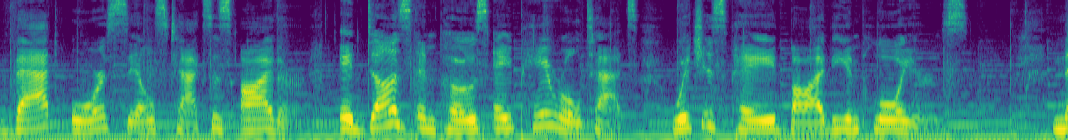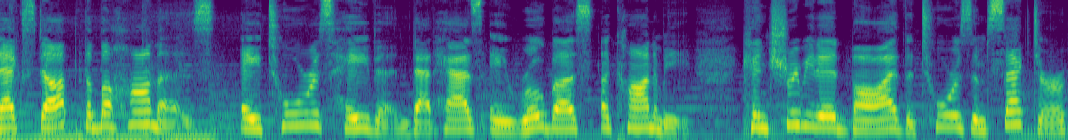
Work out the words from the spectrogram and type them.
VAT, or sales taxes either. It does impose a payroll tax, which is paid by the employers. Next up, the Bahamas, a tourist haven that has a robust economy, contributed by the tourism sector,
